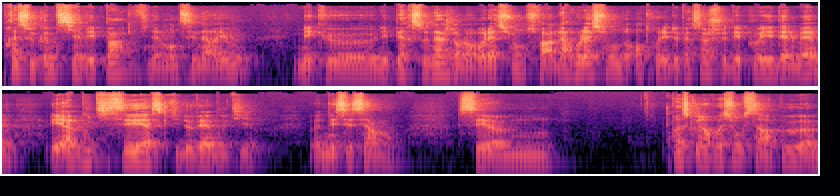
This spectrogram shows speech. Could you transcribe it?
presque comme s'il n'y avait pas finalement de scénario, mais que les personnages dans leur relation, enfin, la relation entre les deux personnages se déployait d'elle-même et aboutissait à ce qui devait aboutir, euh, nécessairement. C'est euh, presque l'impression que c'est un peu euh,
